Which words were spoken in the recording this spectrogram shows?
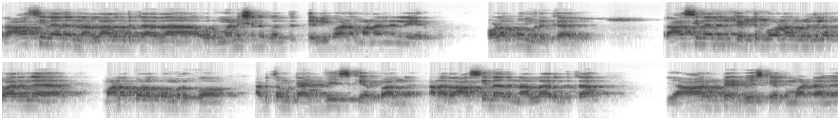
ராசிநாதன் நல்லா இருந்துட்டா தான் ஒரு மனுஷனுக்கு வந்து தெளிவான மனநிலை இருக்கும். குழப்பம் இருக்காது. ராசிநாதன் கெட்டு போனவங்களுக்குலாம் பாருங்க மனக்குழப்பம் இருக்கும். அடுத்தவங்ககிட்ட அட்வைஸ் கேட்பாங்க. ஆனா ராசிநாதன் நல்லா இருந்துட்டா யாருக்கிட்ட அட்வைஸ் கேட்க மாட்டாங்க.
